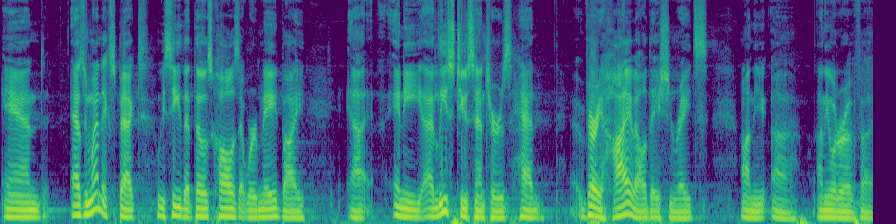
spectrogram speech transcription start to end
And as we might expect, we see that those calls that were made by uh, any at least two centers had very high validation rates on the uh, on the order of uh,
